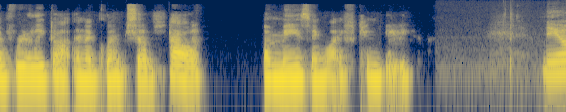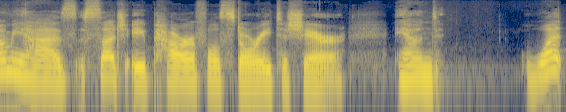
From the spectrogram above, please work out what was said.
I've really gotten a glimpse of how amazing life can be. Naomi has such a powerful story to share. And what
